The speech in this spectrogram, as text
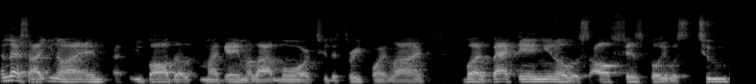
unless I, you know, I uh, evolved my game a lot more to the three point line. But back then, you know, it was all physical. It was two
